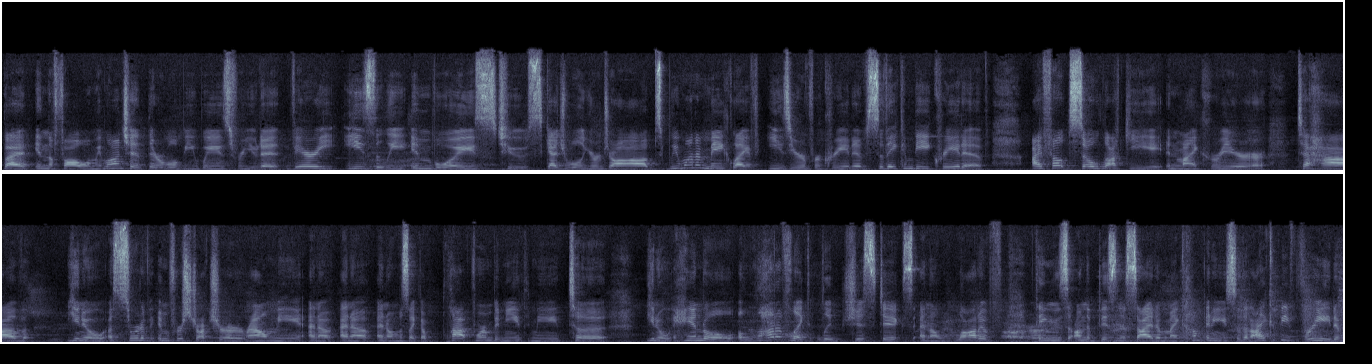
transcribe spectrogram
but in the fall when we launch it, there will be ways for you to very easily invoice, to schedule your jobs. We want to make life easier for creatives so they can be creative. I felt so lucky in my career to have you know a sort of infrastructure around me and a, and a and almost like a platform beneath me to you know handle a lot of like logistics and a lot of things on the business side of my company so that I could be free to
